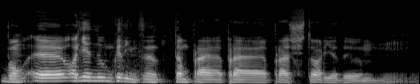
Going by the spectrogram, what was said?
Bom, eh, olhando um bocadinho então para, para, para a história de,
